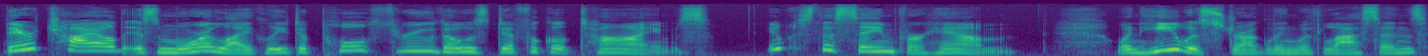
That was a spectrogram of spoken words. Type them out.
their child is more likely to pull through those difficult times. It was the same for him. When he was struggling with lessons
